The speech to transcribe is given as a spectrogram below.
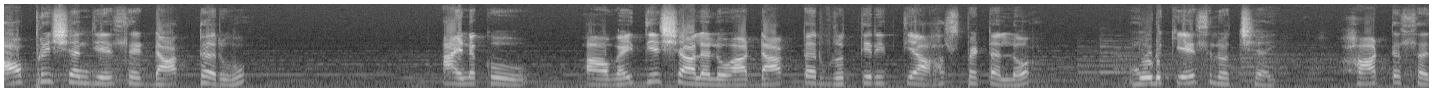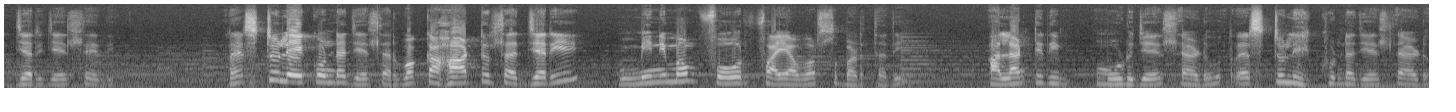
ఆపరేషన్ చేసే డాక్టరు ఆయనకు ఆ వైద్యశాలలో ఆ డాక్టర్ వృత్తిరీత్యా హాస్పిటల్లో మూడు కేసులు వచ్చాయి. హార్ట్ సర్జరీ చేసేది. రెస్ట్ లేకుండా చేశారు. ఒక heart surgery minimum four five hours పడుతుంది. అలాంటిది మూడు చేశాడు. రెస్ట్ లేకుండా చేశాడు.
